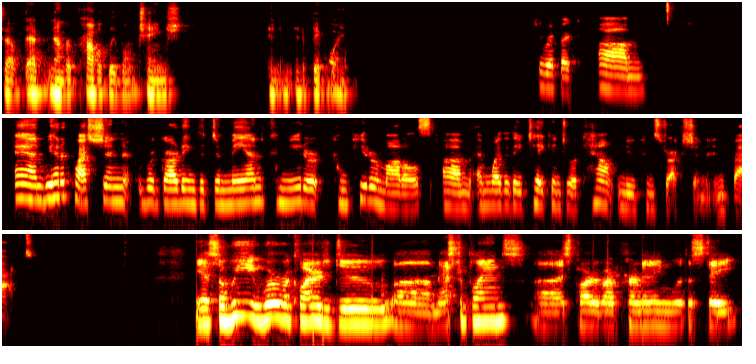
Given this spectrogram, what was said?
So that number probably won't change in, in a big way. Terrific. Um, and we had a question regarding the demand commuter, computer models um, and whether they take into account new construction, in fact. Yeah, so we we're required to do uh, master plans uh, as part of our permitting with the state,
